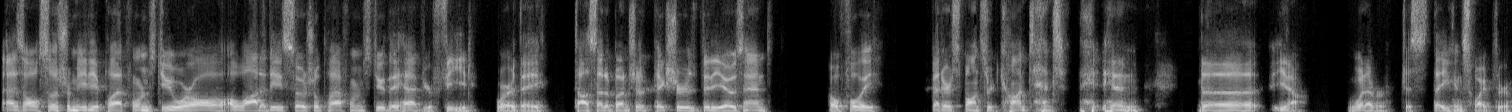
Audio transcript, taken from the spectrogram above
as all social media platforms do, or all a lot of these social platforms do, they have your feed where they toss out a bunch of pictures, videos, and hopefully better sponsored content in the, you know, whatever, just that you can swipe through.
